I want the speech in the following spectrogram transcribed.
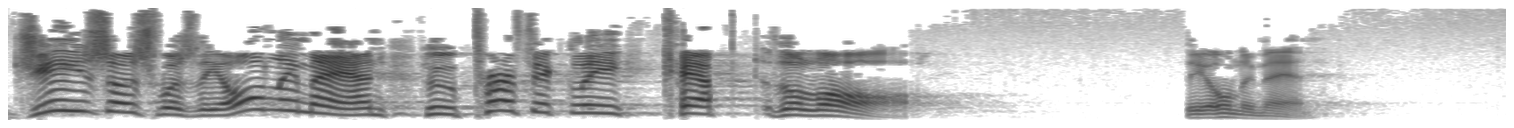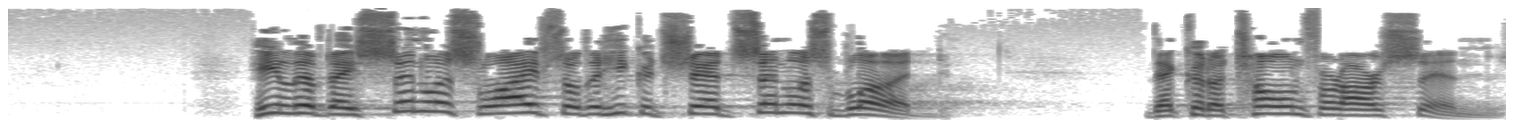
Jesus was the only man who perfectly kept the law. The only man. He lived a sinless life so that he could shed sinless blood that could atone for our sins.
